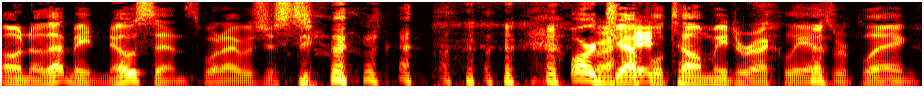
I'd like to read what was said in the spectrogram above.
Oh no, that made no sense. What I was just doing, or Jeff will tell me directly as we're playing.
